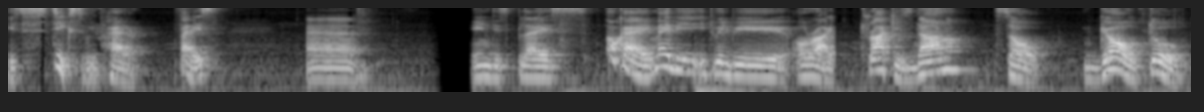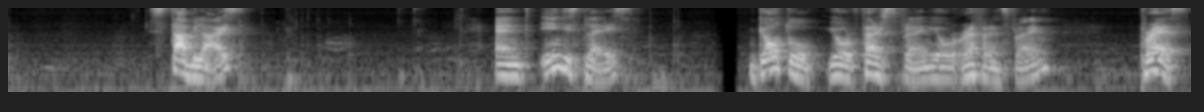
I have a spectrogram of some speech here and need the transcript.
it sticks with her face uh, in this place. Okay maybe it will be all right track is done. So go to stabilize. And in this place go to your first frame your reference frame. Press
